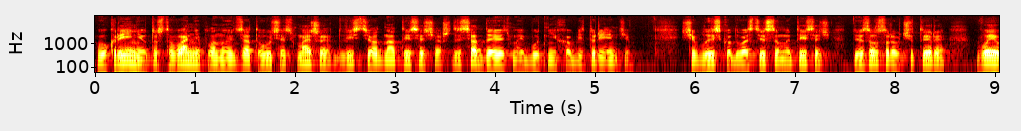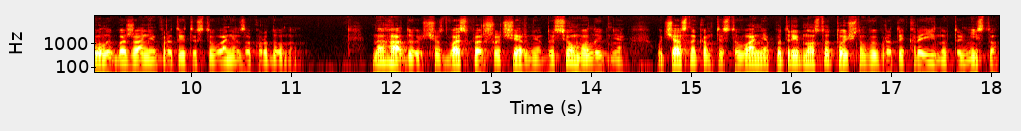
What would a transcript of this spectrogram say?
В Україні у тестуванні планують взяти участь майже 201 тисяча 69 майбутніх абітурієнтів. Ще близько 27 тисяч 944 виявили бажання пройти тестування за кордоном. Нагадую, що з 21 червня до 7 липня учасникам тестування потрібно остаточно вибрати країну та місто,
